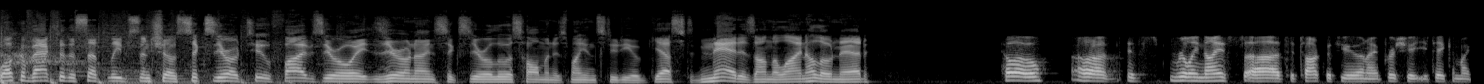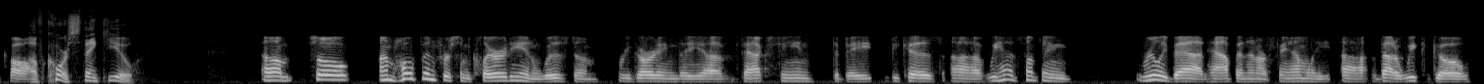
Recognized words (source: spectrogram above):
Welcome back to the Seth Leibsohn Show. 602 508 0960. Louis Hallman is my in studio guest. Ned is on the line. Hello, Ned. Hello. Uh, it's really nice uh, to talk with you, and I appreciate you taking my call. Of course, thank you. Um, so I'm hoping for some clarity and wisdom regarding the uh, vaccine debate because uh, we had something really bad happen in our family uh, about a week ago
